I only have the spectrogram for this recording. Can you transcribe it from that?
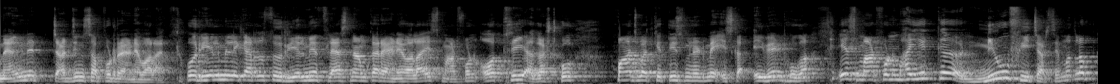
मैग्नेट चार्जिंग सपोर्ट रहने वाला है। और रियल में लेकर दोस्तों रियल में फ्लैश नाम का रहने वाला है स्मार्टफ़ोन और थ्री अगस्त को पाँच बज के तीस मिनट में इसका इवेंट होगा। ये स्मार्टफ़ोन भाई एक न्यू फीचर से मतलब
